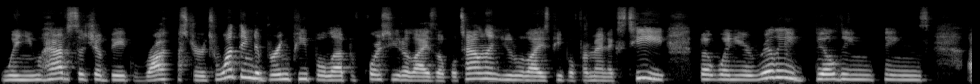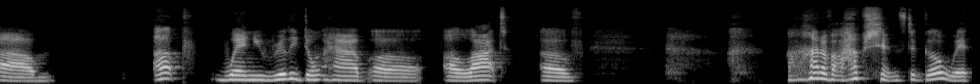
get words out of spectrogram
when you have such a big roster, it's one thing to bring people up. Of course, utilize local talent, utilize people from NXT. But when you're really building things um, up, when you really don't have a a lot of a lot of options to go with.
